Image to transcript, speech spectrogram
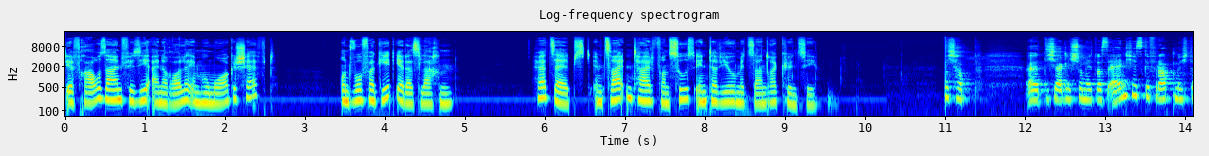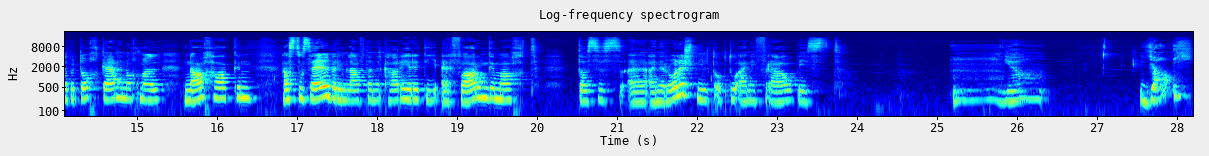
ihr Frausein für sie eine Rolle im Humorgeschäft? Und wo vergeht ihr das Lachen? Hört selbst im zweiten Teil von Sus Interview mit Sandra Künzi. Ich habe äh, dich eigentlich schon etwas Ähnliches gefragt, möchte aber doch gerne nochmal nachhaken. Hast du selber im Laufe deiner Karriere die Erfahrung gemacht, dass es äh, eine Rolle spielt, ob du eine Frau bist? Ja. Ja, ich.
